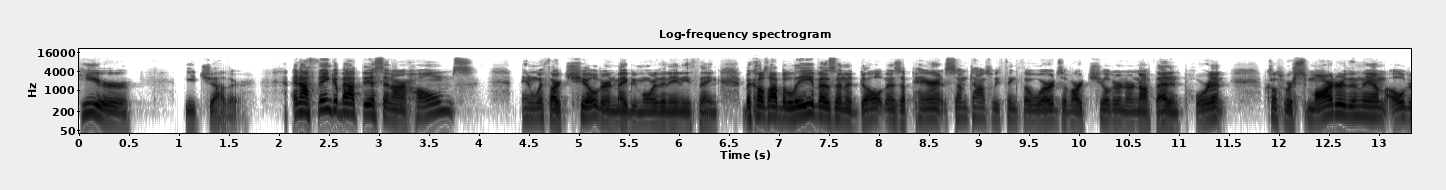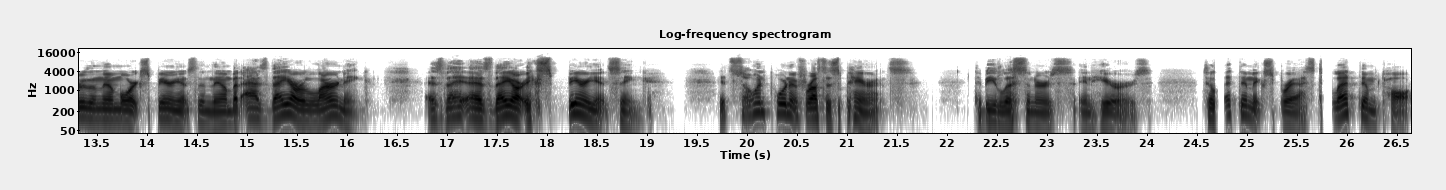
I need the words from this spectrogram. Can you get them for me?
hear each other. And I think about this in our homes and with our children, maybe more than anything, because I believe as an adult and as a parent, sometimes we think the words of our children are not that important because we're smarter than them, older than them, more experienced than them. But as they are learning, as they as they are experiencing, it's so important for us as parents to be listeners and hearers, to let them express, to let them talk,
